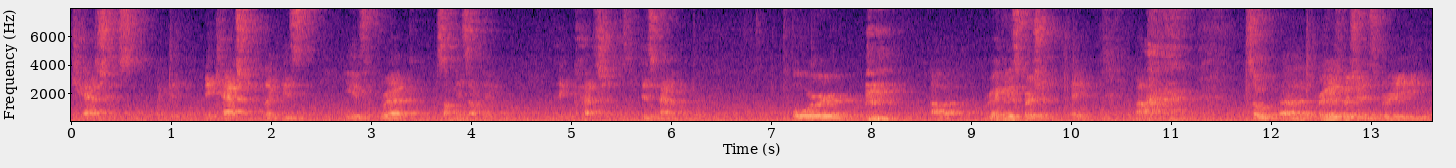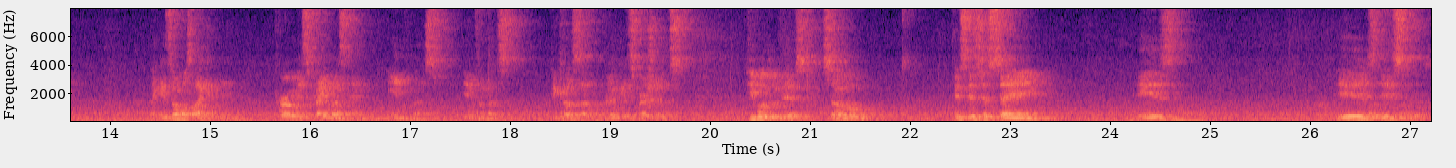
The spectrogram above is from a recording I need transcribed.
catch this. Like they, they catch like this if grab something something. They catch it, this pattern. Or uh, regular expression. Hey, uh, so uh, regular expression is very like it's almost like Perl is famous and infamous, infamous because of regular expressions. People do this. So this is just saying is is this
